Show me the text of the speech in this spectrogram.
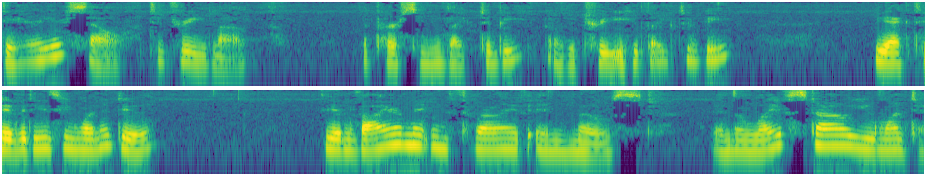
Dare yourself to dream of the person you'd like to be, or the tree you'd like to be, the activities you want to do, the environment you thrive in most, and the lifestyle you want to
